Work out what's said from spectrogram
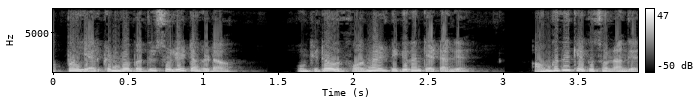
அப்பா ஏற்கனவே பதில் சொல்லிட்டாங்கடா. உன்கிட்ட ஒரு ஃபார்மாலிட்டிக்கு தான் கேட்டாங்க. அவங்க தான் கேட்க சொன்னாங்க.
